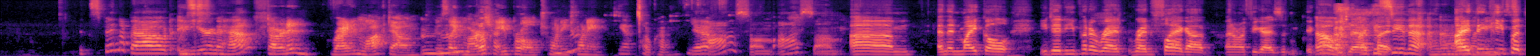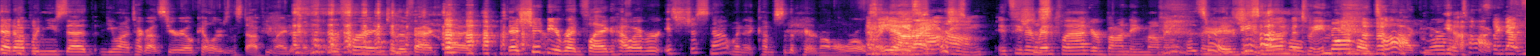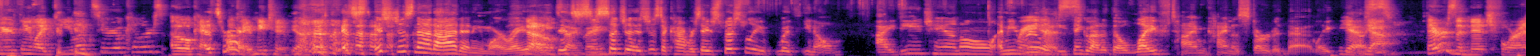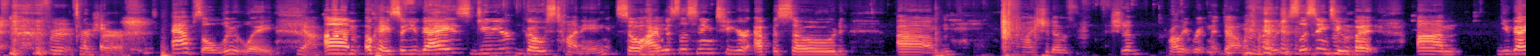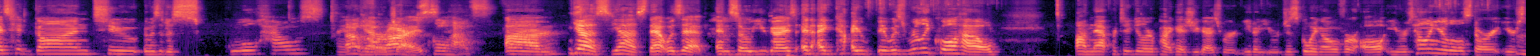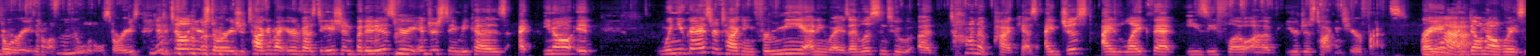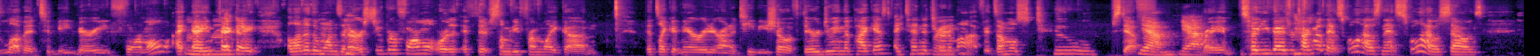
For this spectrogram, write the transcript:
It's been about a year and a half. Started right in lockdown. It was like Mhm. March, Okay. April 2020. Okay. Yeah. Awesome. Awesome. Um, and then Michael, he did, he put a red, red flag up. I don't know if you guys Oh, that, I can see that. I, don't know I what that think he put that up when you said you want to talk about serial killers and stuff. He might have been referring to the fact that that should be a red flag. However, it's just not when it comes to the paranormal world. I mean, Yeah. He's right. not It's just- wrong. It's It's either just- red flag or bonding moment. That's There- right. It's just no in normal, between. normal talk. Normal Yeah. talk. It's like that weird thing. Like, do you like serial killers? Oh, okay. That's Okay, right. me too. Yeah. it's it's just not odd anymore, right? No, Like, it's just such a it's just a conversation, especially with you know ID channel. I mean, Right. really, if you think about it, though, Lifetime kind of started that. Like, you know, Yes. yeah. There's a niche for it. for for sure. absolutely. Yeah. Um, okay, so you guys do your ghost hunting. So I Mhm. was listening to your episode. Um, oh, I should have I should have probably written it down which one I was just listening to, but um, you guys had gone to it was it a schoolhouse? I Oh, Yeah, Farrar. Schoolhouse. Um, yes, yes, that was it. And so you guys, and I, I, it was really cool how on that particular podcast, you guys were, you know, you were just going over all, you were telling your little story, your Mhm. stories. I don't want Mhm. your little stories. Yeah. You're telling your stories. You're talking about your investigation, but it is very interesting because I, you know, it. When you guys are talking, for me, anyways, I listen to a ton of podcasts. I just I like that easy flow of you're just talking to your friends, right? yeah. I don't always love it to be very formal. I, I in Mhm. fact, I a lot of the ones that are super formal, or if there's somebody from like um that's like a narrator on a TV show, if they're doing the podcast, I tend to turn Right. them off. It's almost too stiff. Yeah. Yeah. Right. So you guys were talking about that schoolhouse, and that schoolhouse sounds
